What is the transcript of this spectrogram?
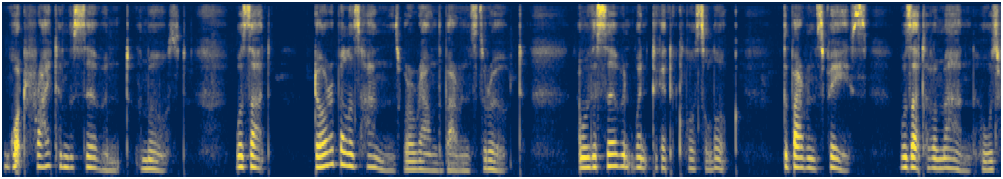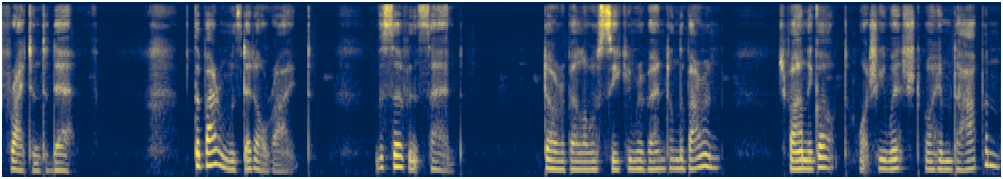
What frightened the servant the most was that Dorabella's hands were around the Baron's throat, and when the servant went to get a closer look, the Baron's face was that of a man who was frightened to death. The Baron was dead all right. The servant said Dorabella was seeking revenge on the Baron. She finally got what she wished for him to happen.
